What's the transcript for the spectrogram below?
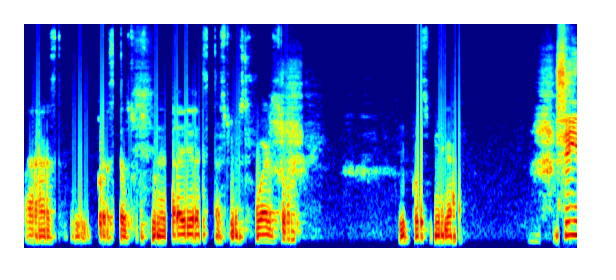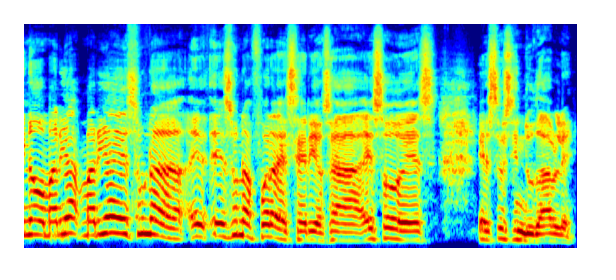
pues a sus medallas, a su esfuerzo. Y pues mira, Sí, no, María, María es una, es una fuera de serie, o sea, eso es, eso es indudable.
